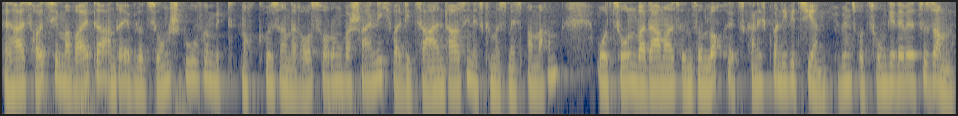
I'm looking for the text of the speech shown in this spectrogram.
Das heißt, heute sehen wir weiter, andere Evolutionsstufe mit noch größeren Herausforderungen wahrscheinlich, weil die Zahlen da sind. Jetzt können wir es messbar machen machen. Ozon war damals in so ein Loch, jetzt kann ich es quantifizieren. Übrigens, Ozon geht ja wieder zusammen.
